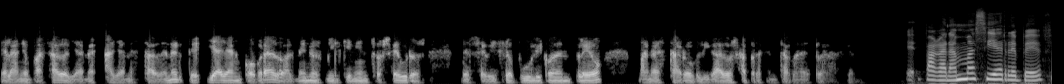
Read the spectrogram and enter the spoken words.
el año pasado y hayan estado en ERTE y hayan cobrado al menos 1.500 euros del Servicio Público de Empleo, van a estar obligados a presentar la declaración. Eh, ¿Pagarán más IRPF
